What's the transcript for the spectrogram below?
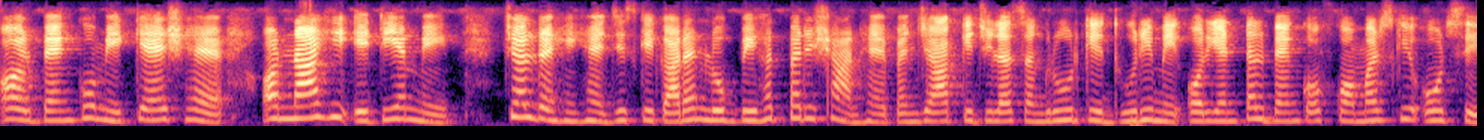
और बैंकों में कैश है और ना ही एटीएम में चल रहे हैं, जिसके कारण लोग बेहद परेशान हैं। पंजाब के जिला संगरूर के धूरी में ओरिएंटल बैंक ऑफ कॉमर्स की ओर से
